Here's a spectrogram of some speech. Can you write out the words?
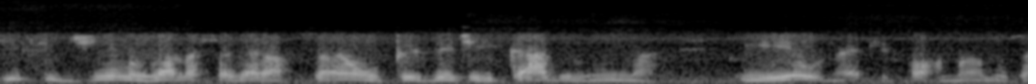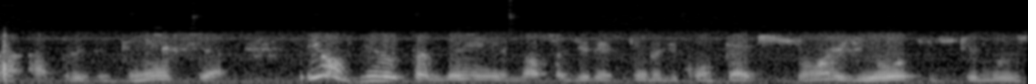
decidimos lá na federação, o presidente Ricardo Lima e eu, né, que formamos a, a presidência, e ouvindo também nossa diretora de competições e outros que nos,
